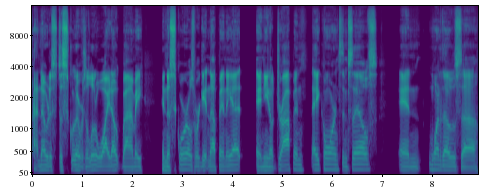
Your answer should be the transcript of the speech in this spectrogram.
I noticed the squ- there was a little white oak by me, and the squirrels were getting up in it and you know dropping acorns themselves. And one of those uh,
